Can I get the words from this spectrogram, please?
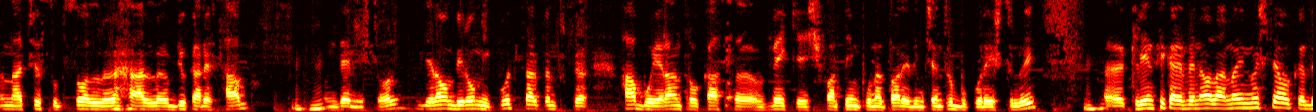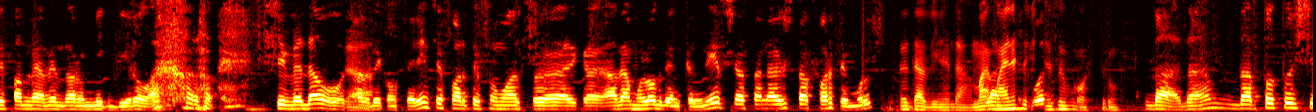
în acest subsol al Bucharest Hub, uh-huh. un demisol. Era un birou micuț, dar pentru că hub era într-o casă veche și foarte impunătoare din centrul Bucureștiului. Uh-huh. Clienții care veneau la noi nu știau că de fapt noi avem doar un mic birou acolo și vedeau o da. sală de conferințe foarte frumoasă, adică aveam un loc de întâlniri și asta ne-a ajutat foarte mult. Da, bine, da, mai, mai ales în vostru. Da, da, dar totuși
